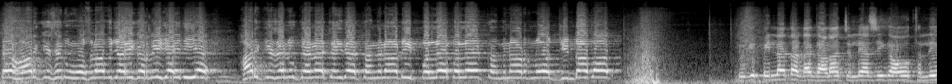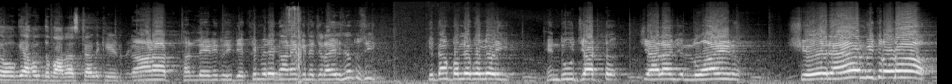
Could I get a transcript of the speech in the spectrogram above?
ਤੇ ਹਰ ਕਿਸੇ ਨੂੰ ਹੌਸਲਾ ਅਫਜ਼ਾਈ ਕਰਨੀ ਚਾਹੀਦੀ ਹੈ। ਹਰ ਕਿਸੇ ਨੂੰ ਕਹਿਣਾ ਚਾਹੀਦਾ ਹੈ, ਕੰਗਨਾ ਦੀ ਬੱਲੇ ਬੱਲੇ ਕੰਗਨਾ ਰਣੌਤ ਜਿੰਦਾਬਾਦ। ਕਿਉਂਕਿ ਪਹਿਲਾਂ ਤੁਹਾਡਾ ਗਾਣਾ ਚੱਲਿਆ ਸੀਗਾ ਉਹ ਥੱਲੇ ਹੋ ਗਿਆ ਹੁਣ ਦੁਬਾਰਾ ਸਟੈਂਡ ਖੇਡ ਰਹੇ ਗਾਣਾ ਥੱਲੇ ਨਹੀਂ ਤੁਸੀਂ ਦੇਖੇ ਮੇਰੇ ਗਾਣੇ ਕਿੰਨੇ ਚਲਾਏ ਸੀ ਨਾ ਤੁਸੀਂ? ਕਿਦਾਂ ਬੱਲੇ ਬੱਲੇ ਹੋਈ? ਹਿੰਦੂ ਜੱਟ ਚੈਲੰਜ ਲੁਆਇਨ ਸ਼ੇਰ ਹੈ ਮਿੱਤਰੋੜਾ।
